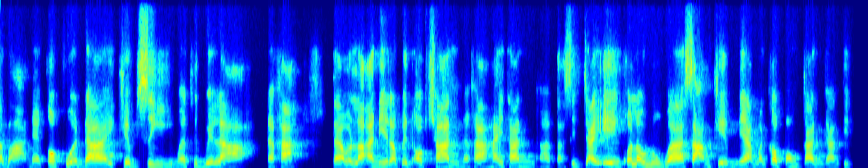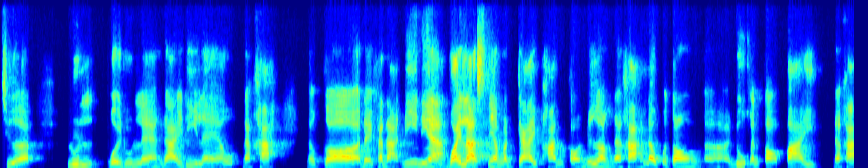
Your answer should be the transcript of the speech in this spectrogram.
ระบาดเนี่ยก็ควรได้เข็ม 4 เมื่อถึงเวลานะคะ แต่ว่าอันนี้เราเป็นออปชันนะคะให้ท่านตัดสินใจเองเพราะเรารู้ว่า 3 เข็มเนี่ยมันก็ป้องกันการติดเชื้อรุนป่วยรุนแรงได้ดีแล้วนะคะ แล้วก็ในขณะนี้เนี่ยไวรัสเนี่ยมันกลายพันธุ์ต่อเนื่องนะคะ เราก็ต้องอดูกันต่อไปนะคะ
